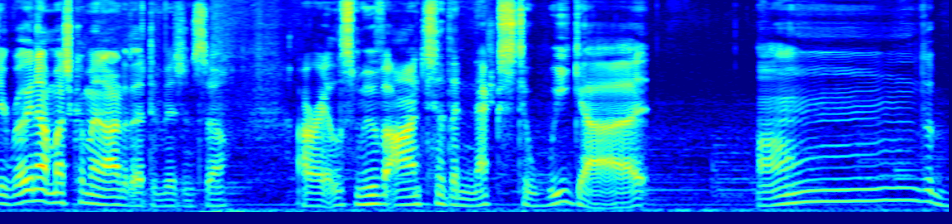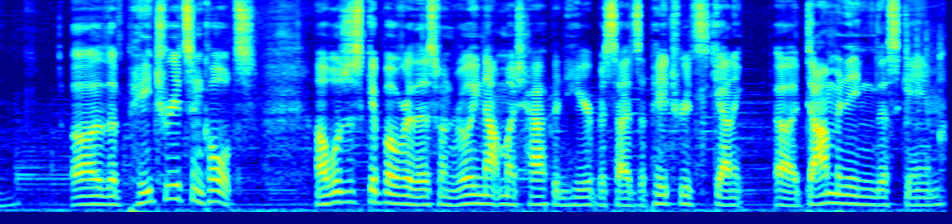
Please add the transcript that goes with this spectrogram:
Yeah, really not much coming out of that division. So, all right, let's move on to the next. We got um the uh the Patriots and Colts. Uh, we'll just skip over this one. Really, not much happened here besides the Patriots uh, dominating this game.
